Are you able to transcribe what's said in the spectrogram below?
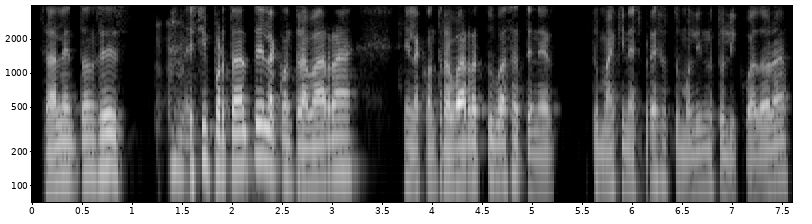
¿Sale? Entonces, es importante la contrabarra. En la contrabarra tú vas a tener tu máquina expreso, tu molino, tu licuadora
